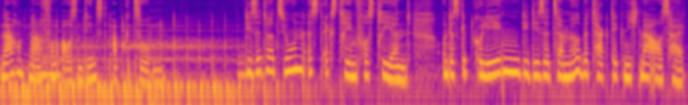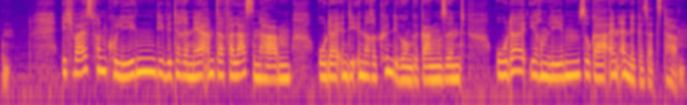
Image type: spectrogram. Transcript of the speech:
nach und nach vom Außendienst abgezogen. Die Situation ist extrem frustrierend und es gibt Kollegen, die diese Zermürbetaktik nicht mehr aushalten. Ich weiß von Kollegen, die Veterinärämter verlassen haben oder in die innere Kündigung gegangen sind oder ihrem Leben sogar ein Ende gesetzt haben.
